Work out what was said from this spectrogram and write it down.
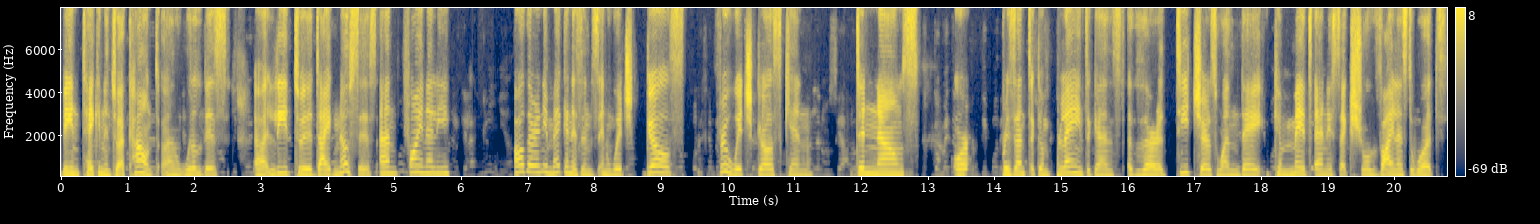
being taken into account? Uh, will this uh, lead to a diagnosis? And finally, are there any mechanisms in which girls, through which girls can denounce or present a complaint against their teachers when they commit any sexual violence towards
